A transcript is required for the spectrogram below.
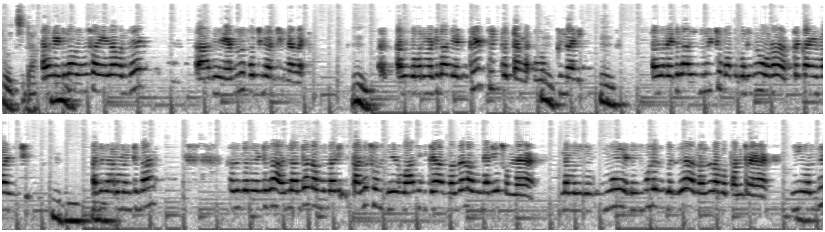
போச்சுடா அது விவசாயம் எல்லாம் வந்து அது இறந்து போச்சுன்னு. அ- அதுக்கப்புறமேட்டுக்கு அதை எடுத்து தூக்கி போட்டாங்க. பின்னாடி ம். அதுக்கப்புறமேட்டுக்கு அது முடிச்சு பார்த்த பிறகு ஒரு ரத்த காயமா இருந்துச்சு ம். அதுக்கப்புறமேட்டுதான் அதுக்கப்புறமேட்டுதான் அதனாலதான் நான் முன்னாடி தலை சொல்லுது வாங்கிக்கிட்டேன். அதனாலதான் நான் முன்னாடியே சொன்னேன். நம்மளுக்கு மூளை எனக்கு மூளை இருக்கிறது. அதனால நம்ம பண்றேன். நீ வந்து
